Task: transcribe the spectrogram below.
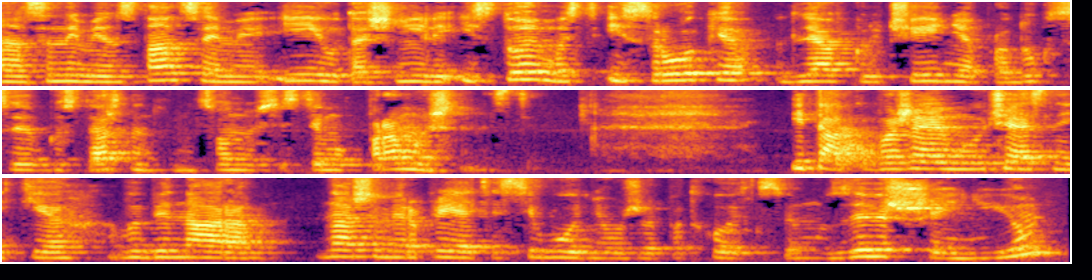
э, с иными инстанциями и уточнили и стоимость, и сроки для включения продукции в государственную информационную систему промышленности. Итак, уважаемые участники вебинара, наше мероприятие сегодня уже подходит к своему завершению.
